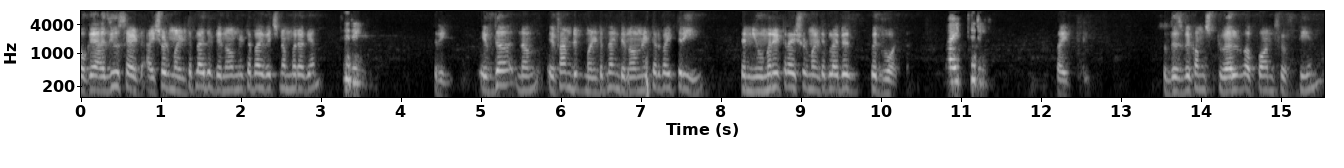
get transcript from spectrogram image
Okay, as you said, I should multiply the denominator by which number again? 3. 3. If the num if I'm multiplying denominator by 3, the numerator I should multiply with, with what? By 3. By 3. So this becomes 12 upon 15.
